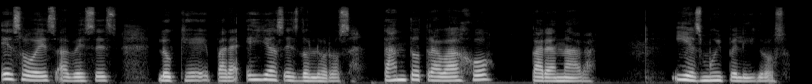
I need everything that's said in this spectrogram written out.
Eso es a veces lo que para ellas es dolorosa. Tanto trabajo para nada. Y es muy peligroso.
